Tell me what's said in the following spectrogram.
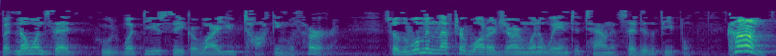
but no one said, Who what do you seek or why are you talking with her? So the woman left her water jar and went away into town and said to the people, Come,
